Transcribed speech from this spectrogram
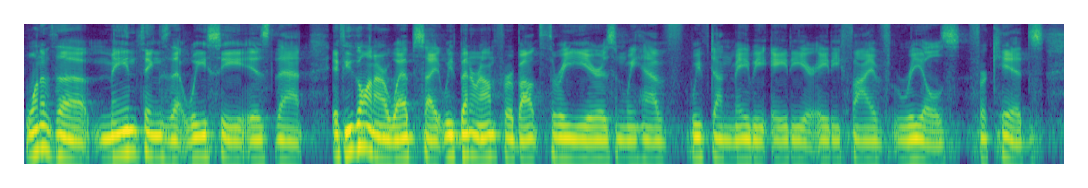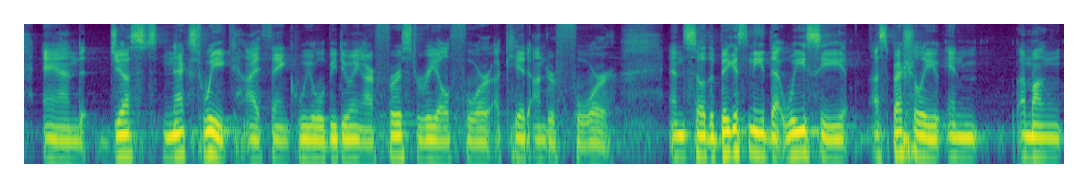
one of the main things that we see is that if you go on our website, we've been around for about three years, and we have we've done maybe 80 or 85 reels for kids. And just next week, I think we will be doing our first reel for a kid under four. And so the biggest need that we see, especially in among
